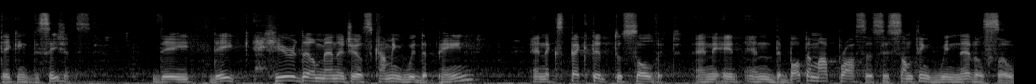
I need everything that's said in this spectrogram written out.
taking decisions. They, they hear their managers coming with the pain and expected to solve it. And, it, and the bottom-up process is something we never saw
